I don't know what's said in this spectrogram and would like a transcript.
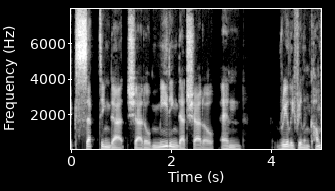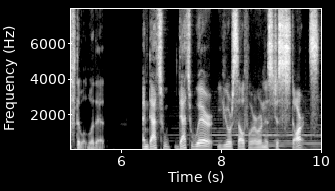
accepting that shadow meeting that shadow and really feeling comfortable with it. And that's that's where your self-awareness just starts.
